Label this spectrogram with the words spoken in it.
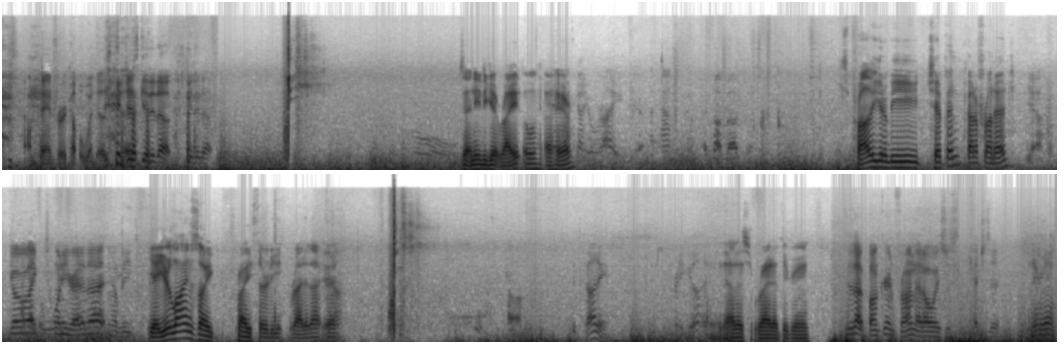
I'm paying for a couple windows. just get it up. Just get it up. Does that need to get right a, a hair? Gotta go right. That's not bad. He's probably gonna be chipping, kind of front edge. Yeah. Go like 20 right of that, and he'll be. Yeah, your line's like probably 30 right of that. Yeah. Oh, it's cutting. Pretty good. That is right at the green. There's that bunker in front that always just catches it. You never know.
